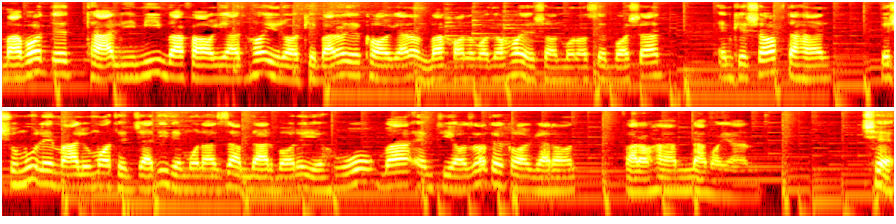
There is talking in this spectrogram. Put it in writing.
مواد تعلیمی و فعالیت هایی را که برای کارگران و خانواده هایشان مناسب باشد انکشاف دهند به شمول معلومات جدید منظم درباره حقوق و امتیازات کارگران فراهم نمایند. چه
